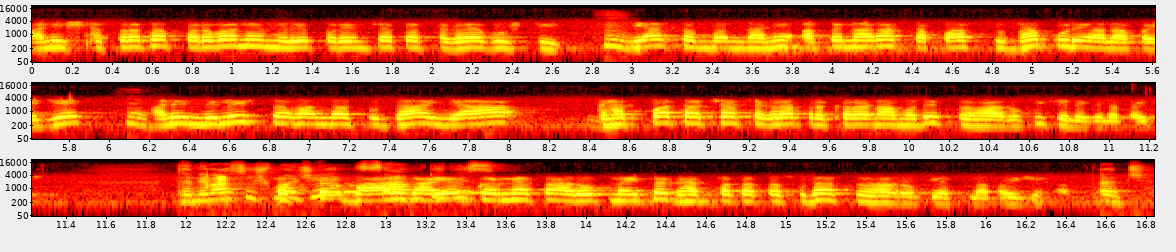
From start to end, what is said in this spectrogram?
आणि शस्त्राचा परवाना मिळेपर्यंतच्या त्या सगळ्या गोष्टी या संबंधाने असणारा तपास सुद्धा पुढे आला पाहिजे. आणि निलेश चव्हाणला सुद्धा या घातपाताच्या सगळ्या प्रकरणामध्ये सहआरोपी केलं गेलं पाहिजे. धन्यवाद फक्त बाळ गायब करण्याचा आरोप नाही तर घातपाताचा सुद्धा सहआरोपी असला पाहिजे. अच्छा.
